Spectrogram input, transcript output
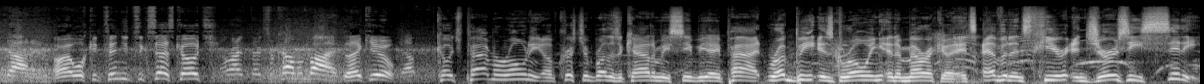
You got it. All right, well, continued success, Coach. All right, thanks for coming by. Thank you. Yep. Coach Pat Maroney of Christian Brothers Academy, CBA. Pat, rugby is growing in America. It's evidenced here in Jersey City,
